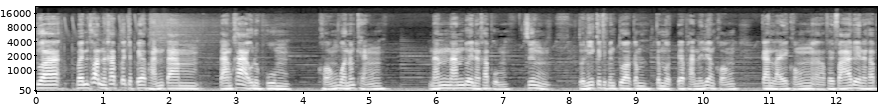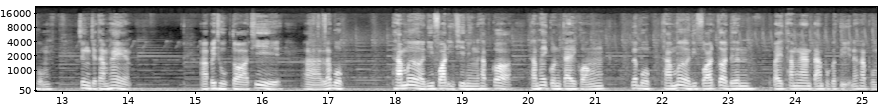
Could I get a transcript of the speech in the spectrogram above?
ตัวไบเมทอนนะครับ ก็จะแปรผันตามตามค่าอุณหภูมิของมวลน้ำแข็งนั้นๆด้วยนะครับผม ซึ่งตัวนี้ก็จะเป็นตัวกำกำหนดแปรผันในเรื่องของการไหลของอไฟฟ้าด้วยนะครับผม ซึ่งจะทำให้อ่าไปถูกต่อที่อ่าระบบทามเมอร์ดีฟอ t อีกทีหนึ่งนะครับ ก็ทำให้กลไกของระบบทามเมอร์ดีฟอ t ก็เดินไปทำงานตามปกตินะครับผม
